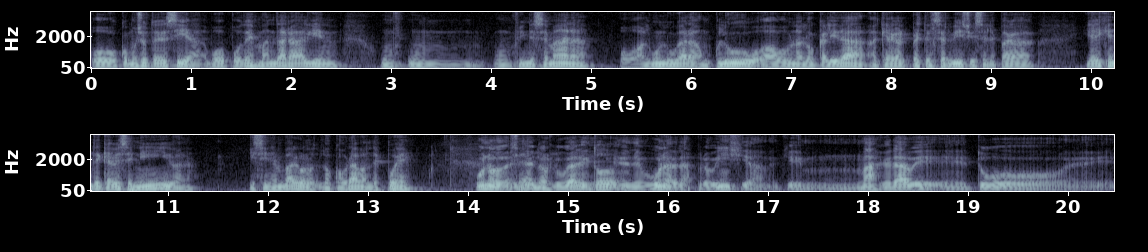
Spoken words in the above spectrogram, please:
o como yo te decía, vos podés mandar a alguien un, un- un fin de semana o a algún lugar, a un club o a una localidad a que haga el preste el servicio y se le paga. Y hay gente que a veces ni iba y sin embargo lo, lo cobraban después. Uno O sea, de los lugares, todo- de una de las provincias que más grave eh, tuvo, eh,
